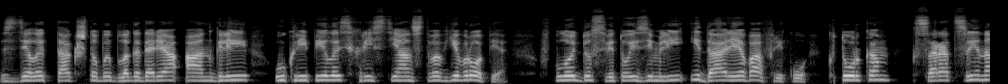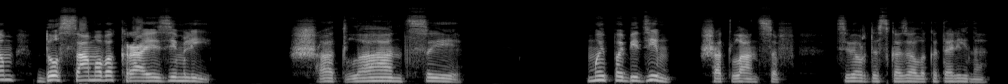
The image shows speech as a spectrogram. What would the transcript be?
сделать так, чтобы благодаря Англии укрепилось христианство в Европе, вплоть до Святой Земли и далее в Африку, к туркам, к сарацинам, до самого края земли. «Шотландцы!» «Мы победим шотландцев», — твердо сказала Каталина.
